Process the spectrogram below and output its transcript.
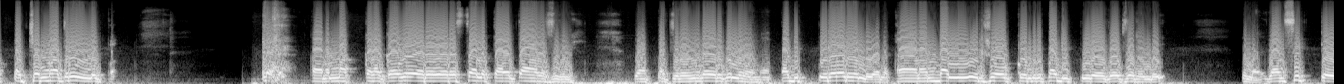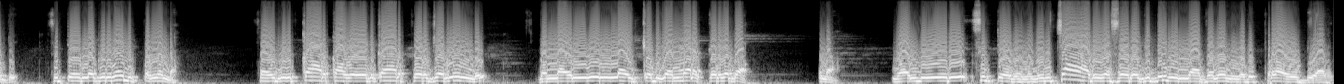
അപ്പച്ചൻ മാത്രമേ ഉള്ളൂ ഇപ്പൊ. കാരണം മക്കളൊക്കെ വേറെ വേറെ സ്ഥലത്താണ് താമസിക്കുന്നത് അപ്പച്ചനും കൂടെ അവർക്കുള്ളതാണ് പഠിപ്പുര വരെ ഉണ്ട് കാരണം കാണാൻ ഭംഗി ഒരു ഷോക്ക് കൊണ്ട് ഒരു പഠിപ്പുരയൊക്കെ വെച്ചിട്ടുണ്ട്. പിന്നെ ഇതാണ് സിറ്റ് ഔട്ട് സിറ്റ് ഔട്ടിലൊക്കെ ഒരു വലിപ്പം കണ്ട? സൈഡിൽ കാർ കവേഡ് കാർ ഉണ്ട്. എല്ലാവരും ഈ ലൈക്ക് അടിക്കാൻ മറക്കരുത് കേട്ടോ. അല്ല വലിയൊരു സിറ്റ് ഔട്ട് ആണ് ഇതൊരു ചാരി കസേരയൊക്കെ തിരിഞ്ഞാത്തതിനുള്ളൊരു പ്രൗഢിയാണ്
